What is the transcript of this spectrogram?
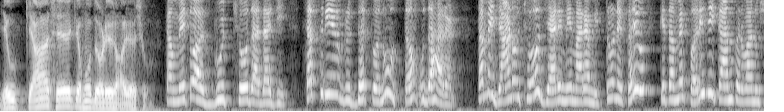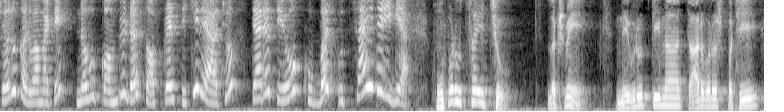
એવું ક્યાં છે કે હું દોડ્યો આવ્યો છું? તમે તો અદ્ભુત છો દાદાજી. સક્રિય વૃદ્ધત્વનું ઉત્તમ ઉદાહરણ. તમે જાણો છો જ્યારે મેં મારા મિત્રોને કહ્યું કે તમે ફરીથી કામ કરવાનું શરૂ કરવા માટે નવું કોમ્પ્યુટર સોફ્ટવેર શીખી રહ્યા છો ત્યારે તેઓ ખૂબ જ ઉત્સાહી થઈ ગયા. હું પણ ઉત્સાહિત છું. લક્ષ્મી નિવૃત્તિના ચાર વર્ષ પછી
